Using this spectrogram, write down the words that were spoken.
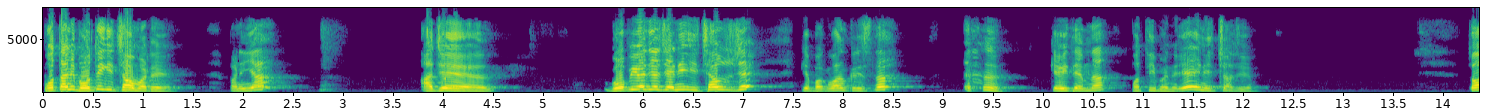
પોતાની ભૌતિક ઈચ્છાઓ માટે. પણ અહીંયા આજે ગોપીઓ જે છે, એની ઈચ્છાઓ શું છે? કે ભગવાન કૃષ્ણ કેવી રીતે એમના પતિ બને. એ એની ઈચ્છા છે. તો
